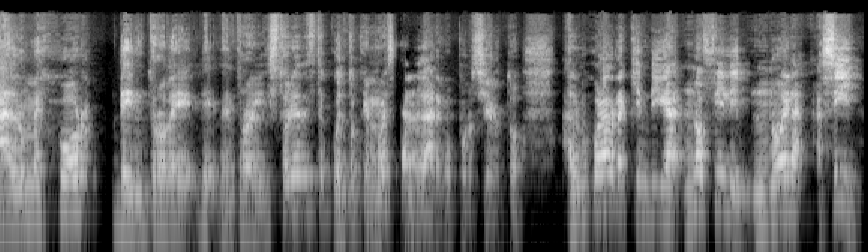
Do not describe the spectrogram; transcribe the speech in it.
a lo mejor dentro de, dentro de la historia de este cuento, que no es tan largo, por cierto, a lo mejor habrá quien diga, no, Philip, no era así,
